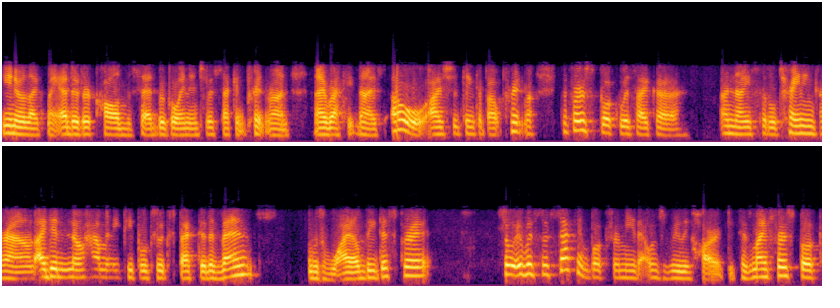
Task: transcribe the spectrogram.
you know, like my editor called and said, we're going into a second print run. And I recognized, oh, I should think about print run. The first book was like a, a nice little training ground. I didn't know how many people to expect at events. It was wildly disparate. So it was the second book for me that was really hard because my first book,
